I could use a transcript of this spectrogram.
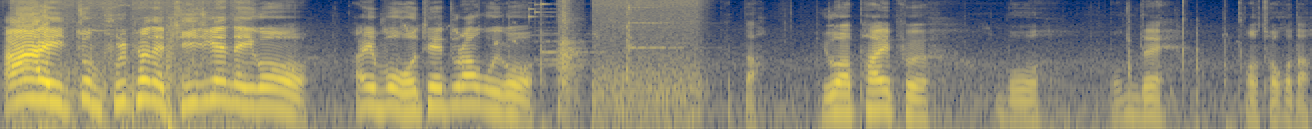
아이 좀 불편해. 뒤지겠네 이거. 아니 뭐 어떻게 해두라고 이거. 됐다. 유아 파이프. 뭐 뭔데? 어 저거다.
